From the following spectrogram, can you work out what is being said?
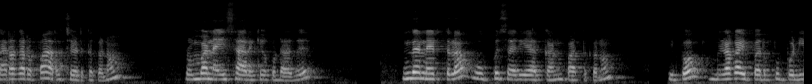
கரகரப்பாக அரைச்சி எடுத்துக்கணும். ரொம்ப நைஸாக அரைக்கக்கூடாது இந்த நேரத்தில் உப்பு சரியாக இருக்கான்னு பார்த்துக்கணும் இப்போது மிளகாய் பருப்பு பொடி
